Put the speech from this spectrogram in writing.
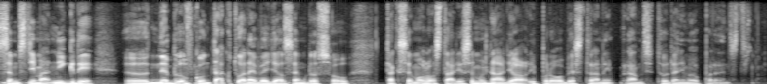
jsem s nima nikdy e, nebyl v kontaktu a nevěděl jsem, kdo jsou, tak se mohlo stát, že jsem možná dělal i pro obě strany v rámci toho daňového poradenství.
